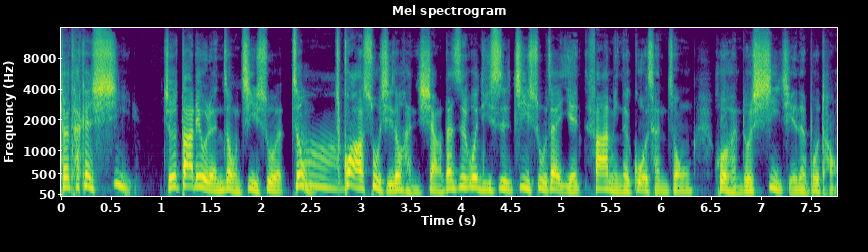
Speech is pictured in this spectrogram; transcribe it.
但它更细。就是大六人这种技术，这种卦数其实都很像，但是问题是技术在研发明的过程中会有很多细节的不同。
